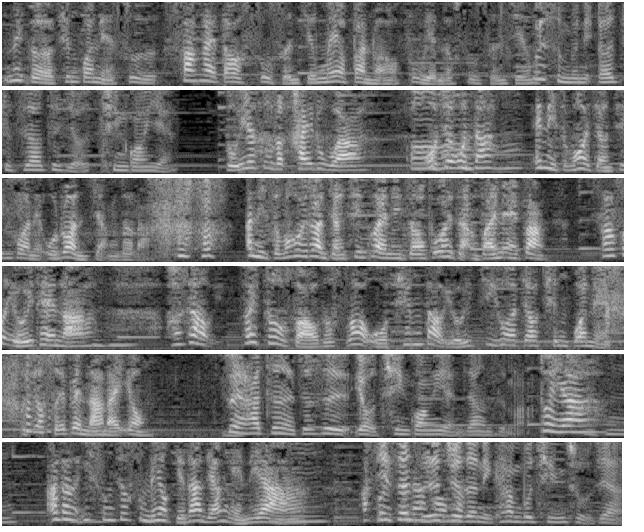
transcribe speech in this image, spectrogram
那个青光眼是伤害到视神经，没有办法复原的视神经。为什么你儿子知道自己有青光眼？主耶稣的开路啊！我就问他，哎，你怎么会讲青光眼？我乱讲的啦！啊，你怎么会乱讲青光眼？你怎么不会讲白内障？他说有一天啊，好像在做扫的时候，我听到有一句话叫青光眼，我就随便拿来用。所以他真的就是有青光眼这样子吗？对呀、啊，嗯、啊，那个医生就是没有给他量眼压啊。嗯、啊，医生只是觉得你看不清楚这样。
